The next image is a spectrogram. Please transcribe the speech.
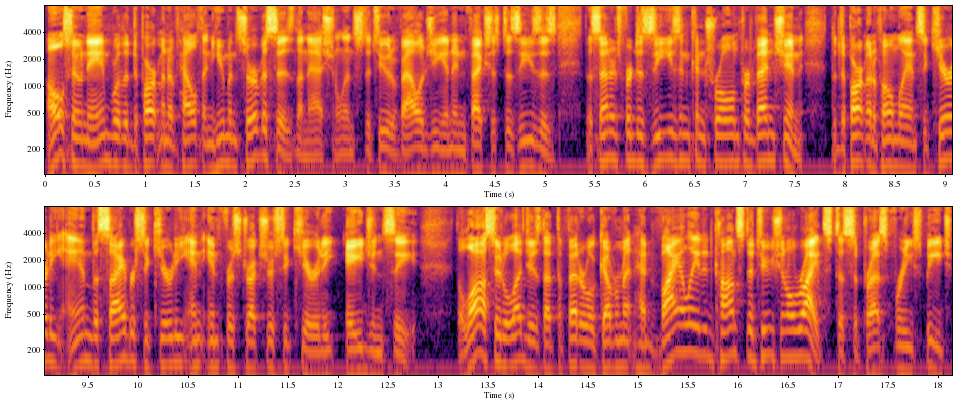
Also named were the Department of Health and Human Services, the National Institute of Allergy and Infectious Diseases, the Centers for Disease and Control and Prevention, the Department of Homeland Security, and the Cybersecurity and Infrastructure Security Agency. The lawsuit alleges that the federal government had violated constitutional rights to suppress free speech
